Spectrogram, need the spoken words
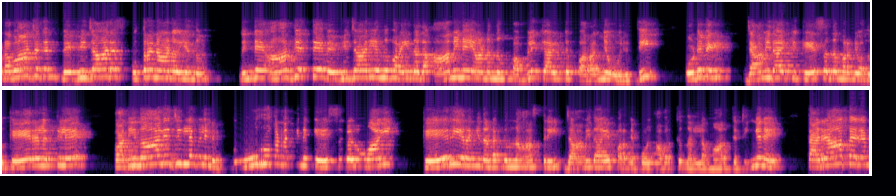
പ്രവാചകൻ വ്യഭിചാര പുത്രനാണ് എന്നും നിന്റെ ആദ്യത്തെ വ്യഭിചാരി എന്ന് പറയുന്നത് ആമിനെയാണെന്നും പബ്ലിക്കായിട്ട് പറഞ്ഞ ഒരുത്തി ഒടുവിൽ ജാമിദായിക്ക് കേസ് എന്നും പറഞ്ഞു വന്നു. കേരളത്തിലെ പതിനാല് ജില്ലകളിലും നൂറുകണക്കിന് കേസുകളുമായി കേറി ഇറങ്ങി നടക്കുന്ന ആ സ്ത്രീ ജാമിദായെ പറഞ്ഞപ്പോൾ അവർക്ക് നല്ല മാർക്കറ്റ് ഇങ്ങനെ തരാതരം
